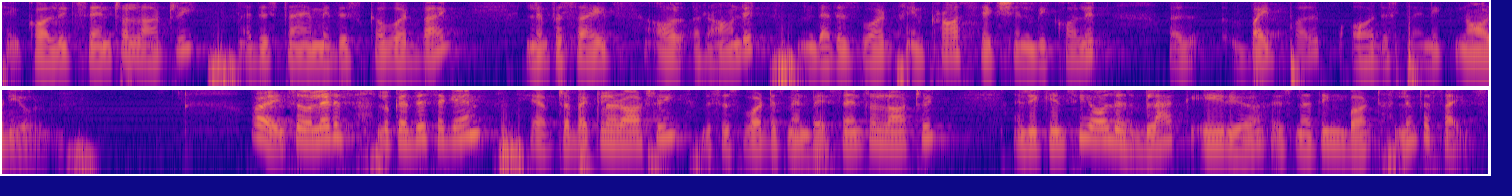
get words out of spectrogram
you call it central artery. At this time, it is covered by lymphocytes all around it. And that is what, in cross section, we call it a white pulp or the splenic nodule. All right, so let us look at this again. You have trabecular artery. This is what is meant by central artery. And you can see all this black area is nothing but lymphocytes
